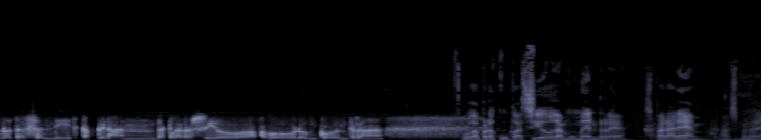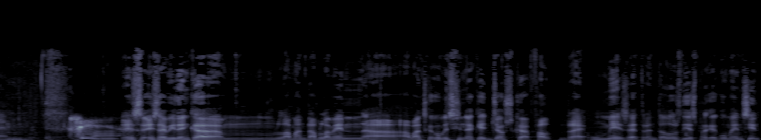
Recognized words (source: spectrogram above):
no ha transcendit cap gran declaració a favor o en contra. O la preocupació, de moment, res. Esperarem, esperarem. Sí, És, és evident que, mm, lamentablement, eh, abans que comencin aquests jocs, que fa res, un mes, eh, 32 dies perquè comencin,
